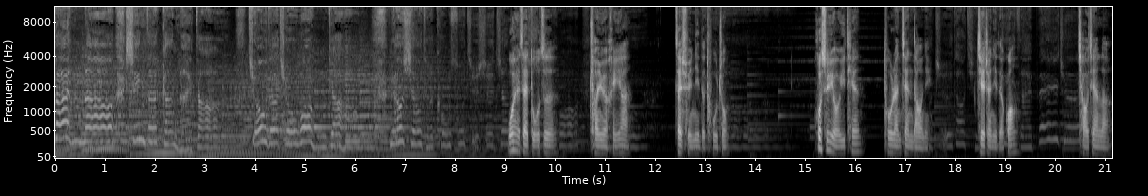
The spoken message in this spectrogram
烦恼，新的刚来到。旧的就忘掉，渺小的我也在独自穿越黑暗，在寻你的途中。或许有一天突然见到你，借着你的光，瞧见了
